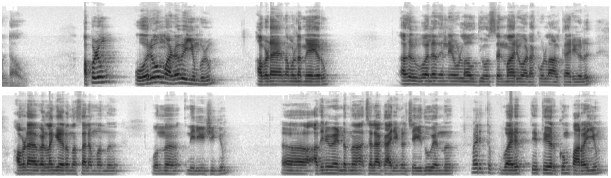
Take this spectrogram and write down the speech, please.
ഉണ്ടാവും. അപ്പോഴും ഓരോ മഴ പെയ്യുമ്പോഴും അവിടെ നമ്മളുടെ മേയറും അതുപോലെ തന്നെയുള്ള ഉദ്യോഗസ്ഥന്മാരും അടക്കമുള്ള ആൾക്കാരുകൾ അവിടെ വെള്ളം കയറുന്ന സ്ഥലം വന്ന് ഒന്ന് നിരീക്ഷിക്കും. അതിന് വേണ്ടുന്ന ചില കാര്യങ്ങൾ ചെയ്തു എന്ന് വരുത്തും. വരുത്തി തീർക്കും പറയും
